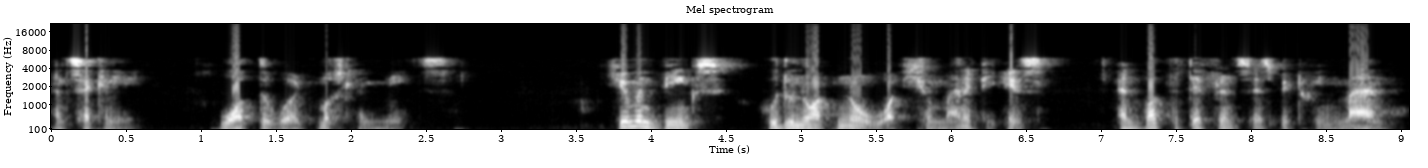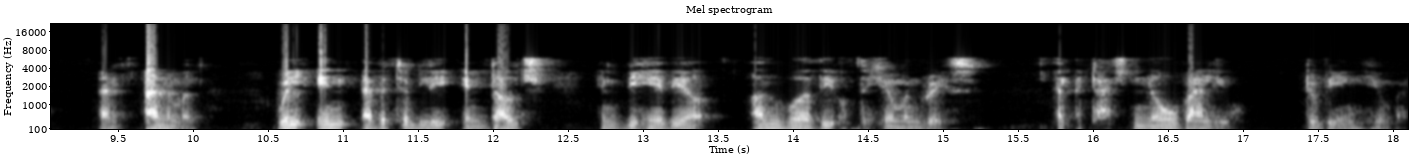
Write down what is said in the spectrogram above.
And secondly, what the word Muslim means. Human beings who do not know what humanity is and what the difference is between man and animal will inevitably indulge in behavior unworthy of the human race and attach no value to being human.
